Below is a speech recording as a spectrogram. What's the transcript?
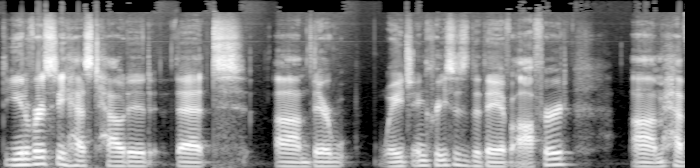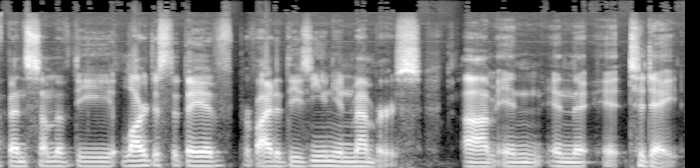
the university has touted that um, their wage increases that they have offered um, have been some of the largest that they have provided these union members um, in in the it, to date.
